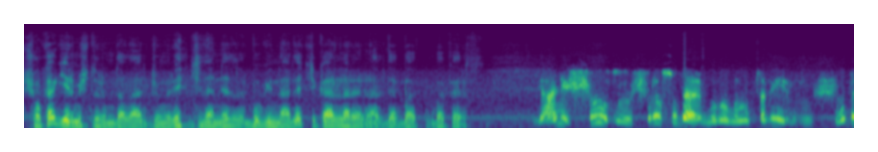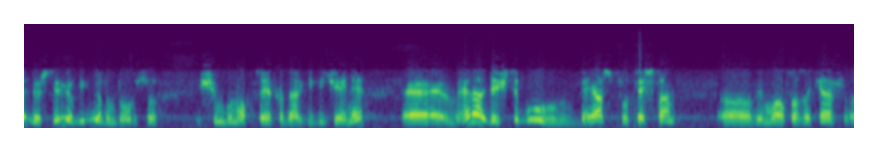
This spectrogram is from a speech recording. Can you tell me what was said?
şoka girmiş durumdalar Cumhuriyetçiler. Ne, bugünlerde çıkarlar herhalde. Bak, bakarız. Yani şu şurası da bunu, bunu tabii şunu da gösteriyor. Bilmiyordum doğrusu işin bu noktaya kadar gideceğini. Ee, herhalde işte bu beyaz protestan e, ve muhafazakar e,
